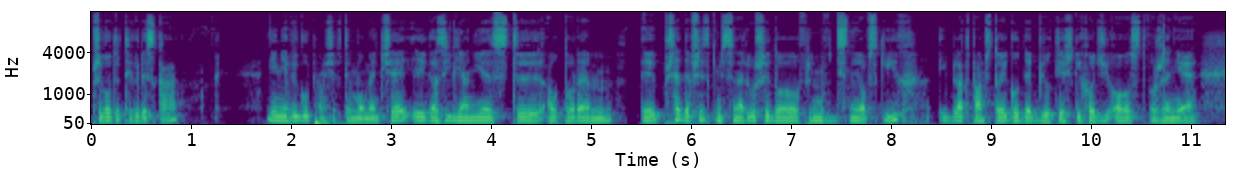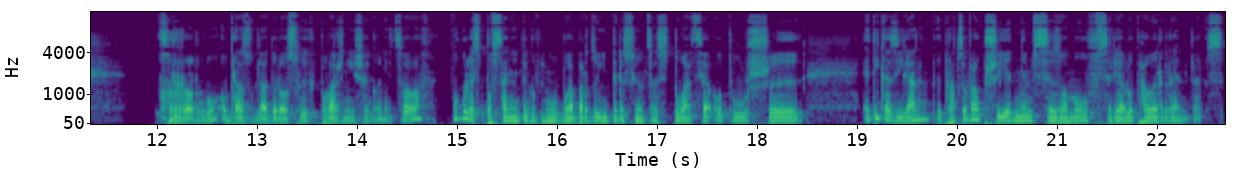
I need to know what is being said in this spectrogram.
Przygody Tygryska. Nie, nie wygłupiam się w tym momencie. Gazilian jest y, autorem y, przede wszystkim scenariuszy do filmów disneyowskich i Blood Punch to jego debiut, jeśli chodzi o stworzenie horroru, obrazu dla dorosłych, poważniejszego nieco. W ogóle z powstaniem tego filmu była bardzo interesująca sytuacja. Otóż y, Eddie Gazilian pracował przy jednym z sezonów serialu Power Rangers.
